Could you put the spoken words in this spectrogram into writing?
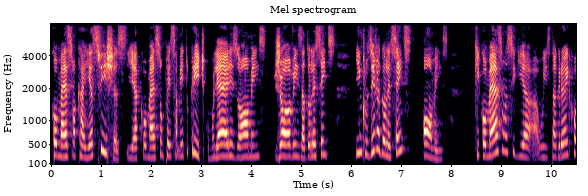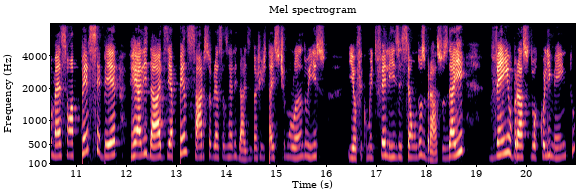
começam a cair as fichas e a, começa um pensamento crítico. Mulheres, homens, jovens, adolescentes, inclusive adolescentes, homens, que começam a seguir a, o Instagram e começam a perceber realidades e a pensar sobre essas realidades. Então a gente está estimulando isso e eu fico muito feliz, esse é um dos braços. Daí vem o braço do acolhimento,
